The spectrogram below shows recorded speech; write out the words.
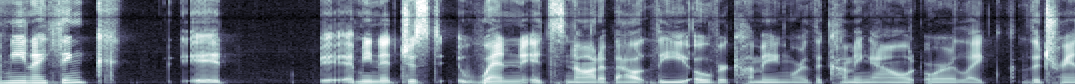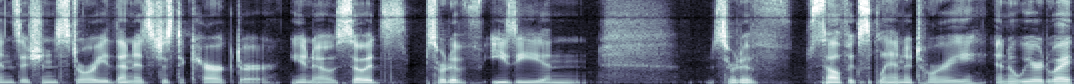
I mean, I think it. I mean, it just when it's not about the overcoming or the coming out or like the transition story, then it's just a character, you know. So it's sort of easy and sort of self-explanatory in a weird way.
